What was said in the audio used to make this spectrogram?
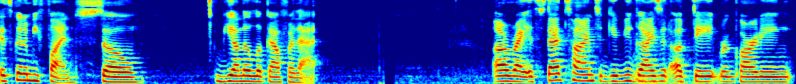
it's going to be fun. So be on the lookout for that. All right, it's that time to give you guys an update regarding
